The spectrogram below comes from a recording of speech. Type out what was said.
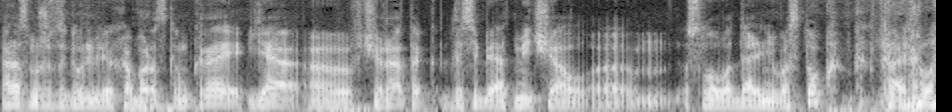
Раз мы уже заговорили о Хабаровском крае, я э, вчера так для себя отмечал э, слово «Дальний Восток», как правило,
